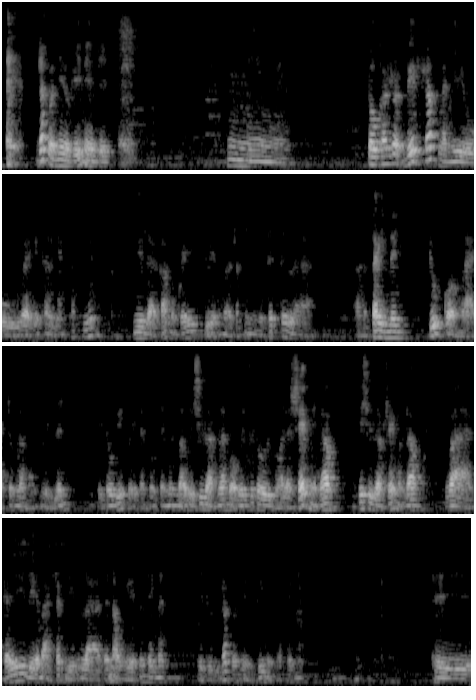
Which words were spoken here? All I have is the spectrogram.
rất là nhiều kỷ niệm chị Tôi có rất, viết rất là nhiều về cái thời gian tác chiến như là có một cái chuyện mà rất nhiều người thích tức là uh, Tây Ninh chút còn lại trong là một người lính. Thì tôi biết về thành phố Tây Ninh bởi vì sư đoàn Lam Bộ bên của tôi gọi là xếp miền Đông cái sư đoàn xếp miền Đông. Và cái địa bàn trách nhiệm là tỉnh Hậu Nghĩa tỉnh Tây Ninh. Thì tôi rất là nhiều kỷ niệm ở Tây Ninh. Thì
